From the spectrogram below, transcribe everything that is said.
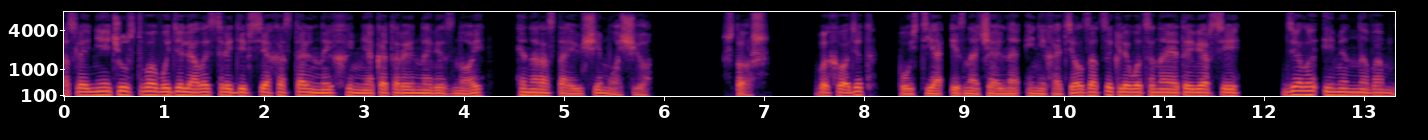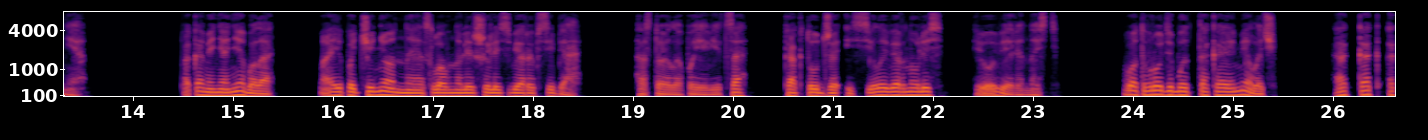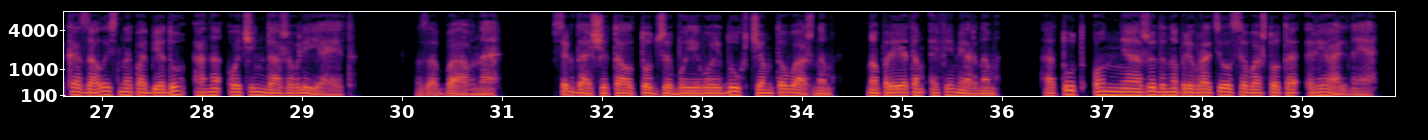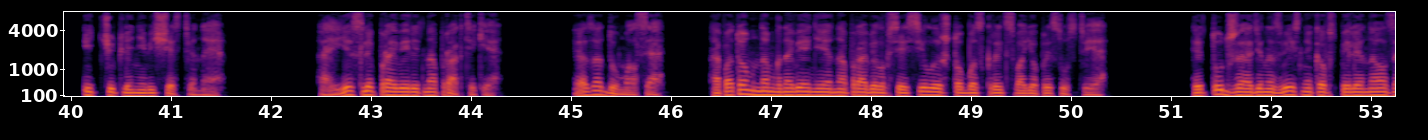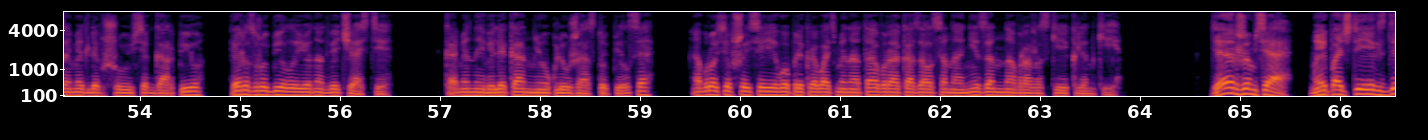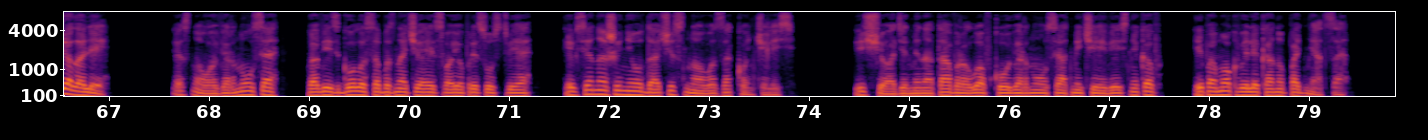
Последнее чувство выделялось среди всех остальных некоторой новизной и нарастающей мощью. Что ж, выходит, пусть я изначально и не хотел зацикливаться на этой версии, дело именно во мне. Пока меня не было, мои подчиненные словно лишились веры в себя. А стоило появиться, как тут же и силы вернулись, и уверенность. Вот вроде бы такая мелочь, а как оказалось на победу, она очень даже влияет. Забавно. Всегда считал тот же боевой дух чем-то важным, но при этом эфемерным, а тут он неожиданно превратился во что-то реальное и чуть ли не вещественное. А если проверить на практике? Я задумался, а потом на мгновение направил все силы, чтобы скрыть свое присутствие. И тут же один из вестников спеленал замедлившуюся гарпию и разрубил ее на две части. Каменный великан неуклюже оступился, а бросившийся его прикрывать Минотавра оказался нанизан на вражеские клинки. «Держимся! Мы почти их сделали!» Я снова вернулся, во весь голос обозначая свое присутствие, и все наши неудачи снова закончились. Еще один Минотавр ловко увернулся от мечей вестников и помог великану подняться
